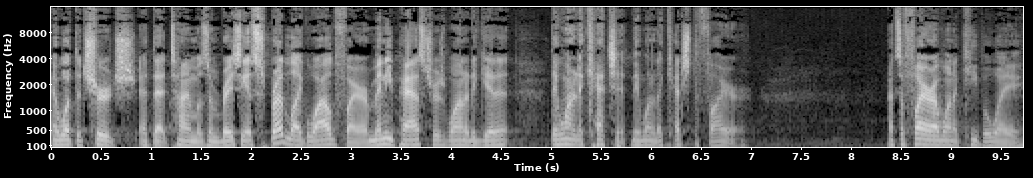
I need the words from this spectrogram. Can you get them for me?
at what the church at that time was embracing. It spread like wildfire. Many pastors wanted to get it. They wanted to catch it. They wanted to catch the fire. That's a fire I want to keep away.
